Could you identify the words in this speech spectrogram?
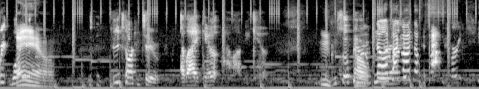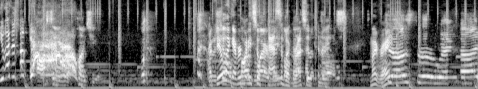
Wait, what? Damn. Who are you talking to? I like you. I love you, cute. Mm. I'm so Oh. beautiful. No, I'm talking about the It's- fucking furry. You guys are so cute! Austin, I'm gonna punch you. I feel like everybody's so passive aggressive tonight. Am I right? Just the way I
